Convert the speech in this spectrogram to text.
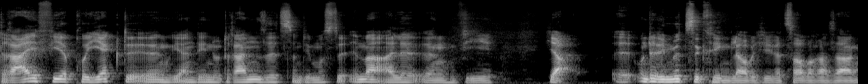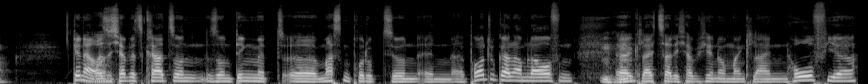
drei, vier Projekte irgendwie, an denen du dran sitzt und die musst du immer alle irgendwie, ja, äh, unter die Mütze kriegen, glaube ich, wie wir Zauberer sagen. Genau, also ich habe jetzt gerade so ein, so ein Ding mit äh, Maskenproduktion in äh, Portugal am Laufen. Mhm. Äh, gleichzeitig habe ich hier noch meinen kleinen Hof hier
